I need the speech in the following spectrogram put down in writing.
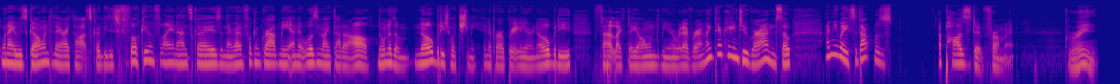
when I was going to there I thought it's going to be these fucking finance guys and they're going to fucking grab me. And it wasn't like that at all. None of them. Nobody touched me inappropriately or nobody felt like they owned me or whatever. And like they're paying two grand. So anyway so that was a positive from it. Great.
